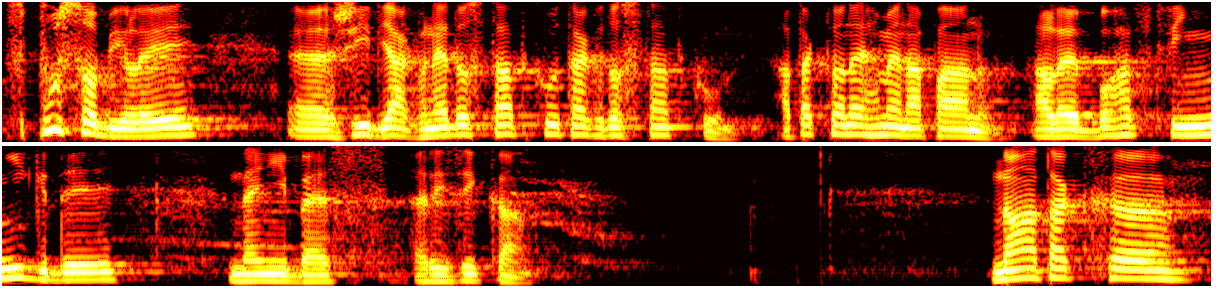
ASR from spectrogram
způsobili e, žít jak v nedostatku, tak v dostatku. A tak to nechme na pánu. Ale bohatství nikdy není bez rizika. No a tak e,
